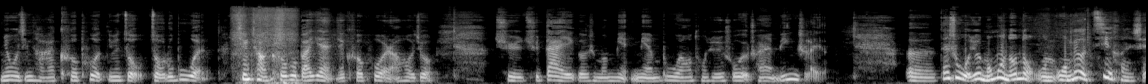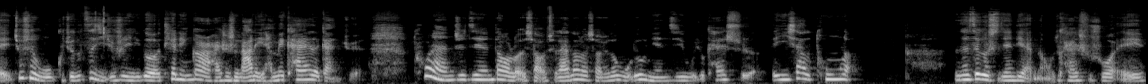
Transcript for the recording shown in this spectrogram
因为我经常还磕破，因为走走路不稳，经常磕破，把眼睛磕破，然后就去去带一个什么棉棉布，然后同学就说我有传染病之类的。呃，但是我就懵懵懂懂，我我没有记恨谁，就是我觉得自己就是一个天灵盖还是哪里还没开的感觉。突然之间到了小学，来到了小学的五六年级，我就开始哎一下子通了。那在这个时间点呢，我就开始说，哎，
